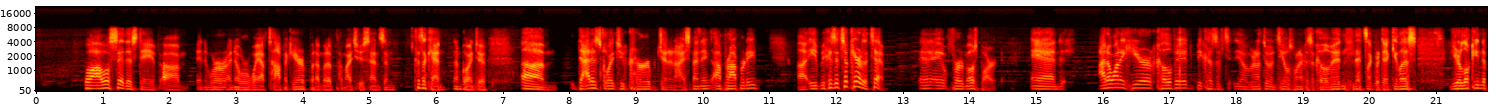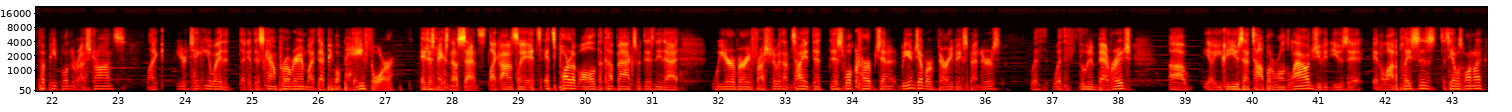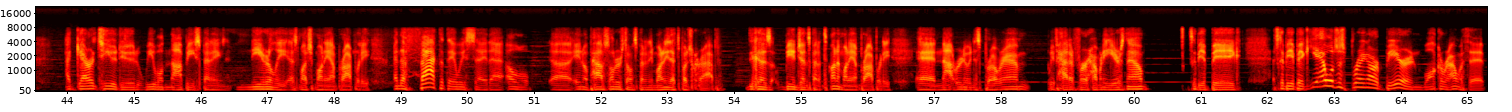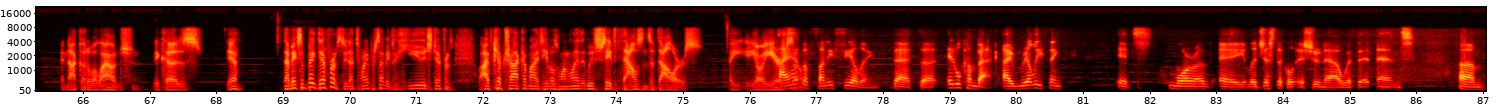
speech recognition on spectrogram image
Well, I will say this, Dave. Um, and we're I know we're way off topic here, but I'm going to put my two cents in because I can. I'm going to. Um, that is going to curb Jen and I spending on property, uh, because it took care of the tip, uh, for the most part. And I don't want to hear COVID because of you know we're not doing tables one because of COVID. That's like ridiculous. You're looking to put people in the restaurants, like you're taking away the like a discount program like that people pay for it just makes no sense. Like honestly, it's it's part of all of the cutbacks with Disney that we are very frustrated with. I'm telling you that this will curb Jen. Me and Jen were very big spenders with with food and beverage. Uh, you know, you could use that top of the world lounge. You could use it in a lot of places. The tables in wonderland. I guarantee you, dude, we will not be spending nearly as much money on property. And the fact that they always say that, oh, uh, annual pass holders don't spend any money, that's a bunch of crap. Because me and Jen spent a ton of money on property and not renewing this program. We've had it for how many years now? It's gonna be a big. It's gonna be a big. Yeah, we'll just bring our beer and walk around with it, and not go to a lounge because, yeah, that makes a big difference, dude. That twenty percent makes a huge difference. I've kept track of my tables in wonderland. We've saved thousands of dollars, a, you know, a year. I so. have a funny feeling that uh, it will come back. I really think it's more of a logistical issue now with it, and um,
